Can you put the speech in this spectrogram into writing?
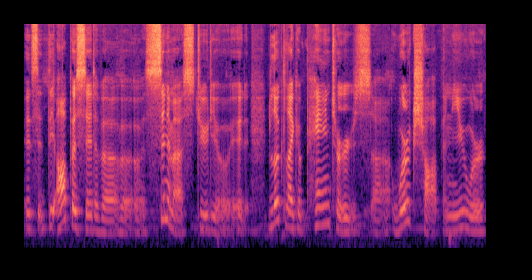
it's the opposite of a, of a cinema studio. It looked like a painter's uh, workshop, and you were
